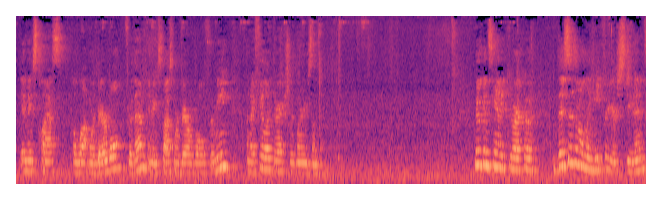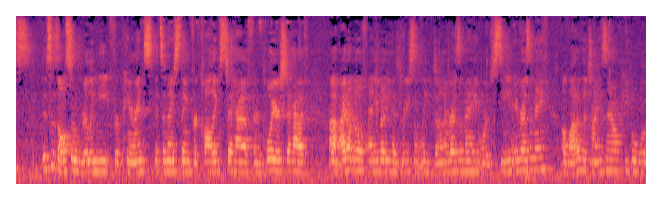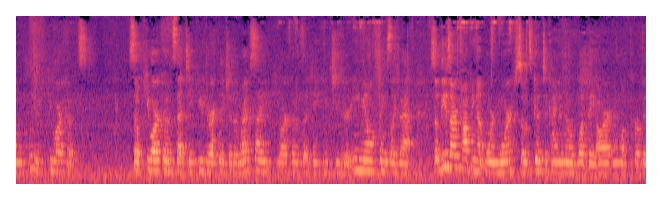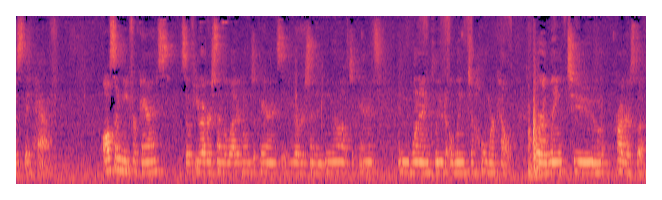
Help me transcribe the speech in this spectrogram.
it makes class a lot more bearable for them. It makes class more bearable for me, and I feel like they're actually learning something. Who can scan a QR code? This isn't only neat for your students, this is also really neat for parents. It's a nice thing for colleagues to have, for employers to have. Um, I don't know if anybody has recently done a resume or seen a resume. A lot of the times now, people will include QR codes. So QR codes that take you directly to their website, QR codes that take you to their email, things like that. So these are popping up more and more, so it's good to kind of know what they are and what purpose they have. Also neat for parents. So if you ever send a letter home to parents, if you ever send an email out to parents, and you want to include a link to homework help or a link to ProgressBook,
